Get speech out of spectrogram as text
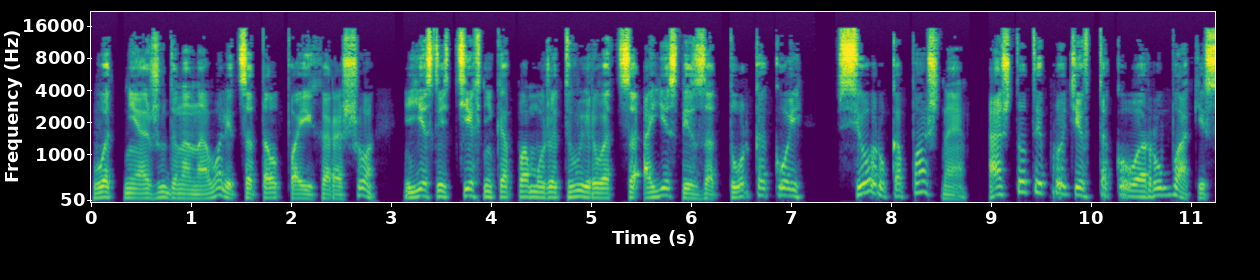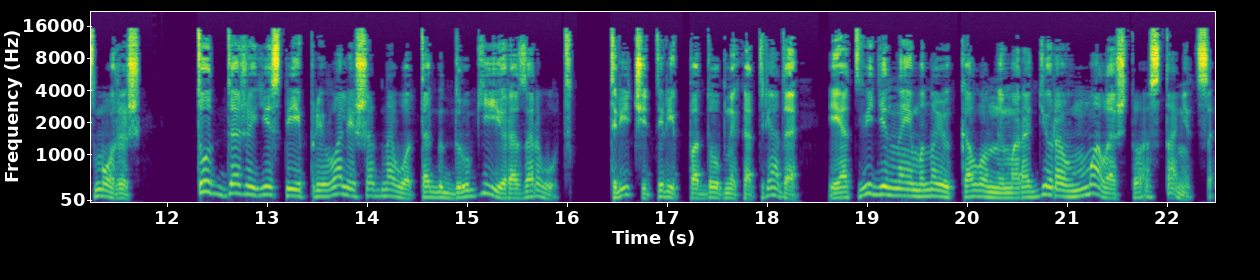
Вот неожиданно навалится толпа и хорошо, если техника поможет вырваться, а если затор какой, все рукопашное. А что ты против такого рубаки сможешь? Тут даже если и привалишь одного, так другие разорвут. Три-четыре подобных отряда и от мною колонны мародеров мало что останется.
